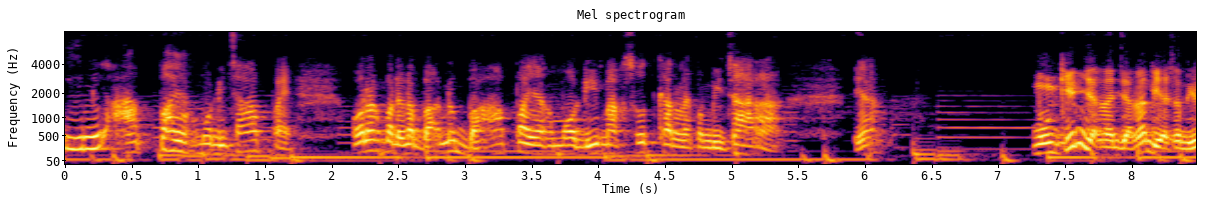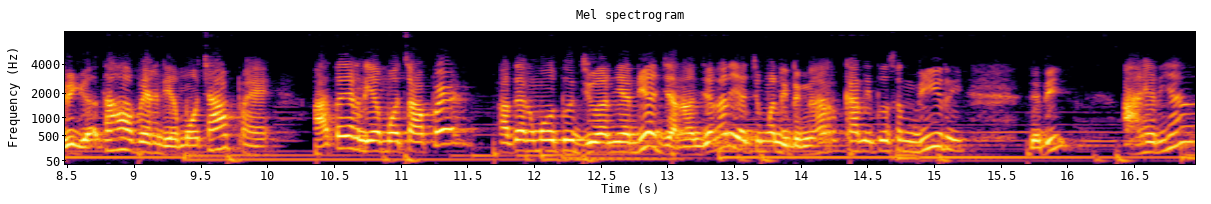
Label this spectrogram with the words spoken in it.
ini apa yang mau dicapai? Orang pada nebak-nebak apa yang mau dimaksudkan oleh pembicara. Ya, mungkin jangan-jangan dia sendiri nggak tahu apa yang dia mau capai. Atau yang dia mau capai, atau yang mau tujuannya dia, jangan-jangan ya cuma didengarkan itu sendiri. Jadi akhirnya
